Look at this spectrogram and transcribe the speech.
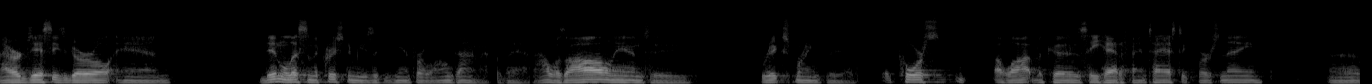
I heard Jesse's Girl and didn't listen to Christian music again for a long time after that. I was all into Rick Springfield. Of course, a lot because he had a fantastic first name. Uh,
